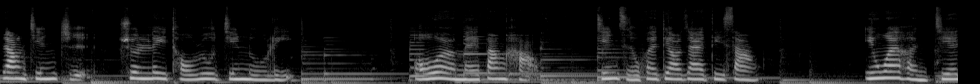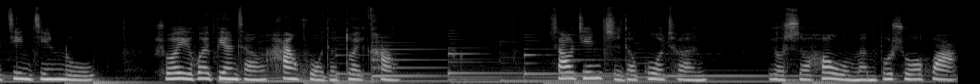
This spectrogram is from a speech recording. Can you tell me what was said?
让金子顺利投入金炉里，偶尔没放好，金子会掉在地上。因为很接近金炉，所以会变成和火的对抗。烧金纸的过程，有时候我们不说话，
